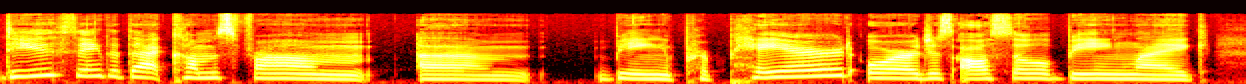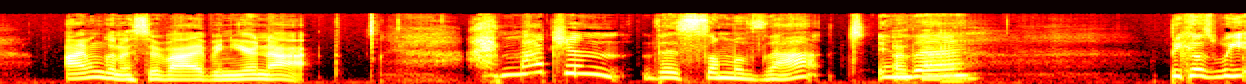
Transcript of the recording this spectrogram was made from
do you think that that comes from um, being prepared or just also being like, I'm going to survive and you're not? I imagine there's some of that in Okay. there. Because we,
